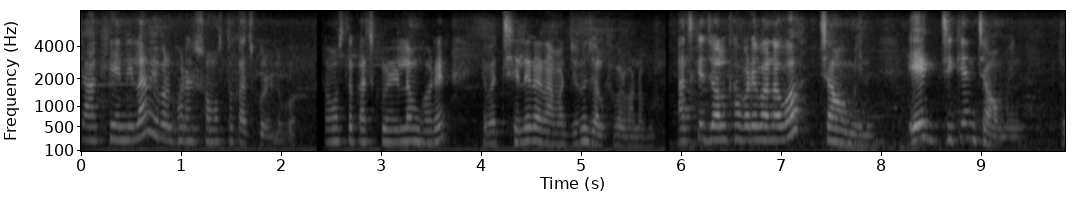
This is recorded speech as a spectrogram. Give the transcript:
চা খেয়ে নিলাম এবার ঘরের সমস্ত কাজ করে নেব। সমস্ত কাজ করে নিলাম ঘরের এবার ছেলের আর আমার জন্য জলখাবার বানাবো। আজকে জলখাবারে বানাবো চাউমিন এগ চিকেন চাউমিন। তো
